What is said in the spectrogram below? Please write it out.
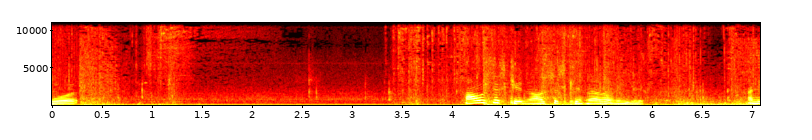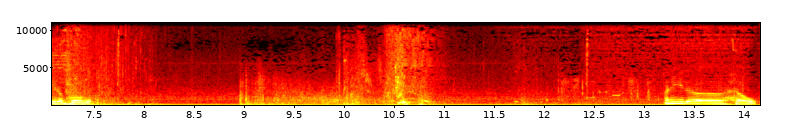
What? I was just kidding, I was just kidding, I don't need it. I need a bullet. I need uh, help.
